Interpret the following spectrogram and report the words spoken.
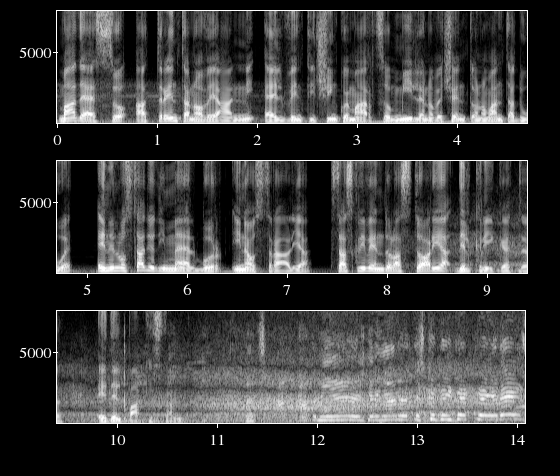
ma adesso, a 39 anni, è il 25 marzo 1992 e nello stadio di Melbourne, in Australia, sta scrivendo la storia del cricket e del Pakistan. That's in the air, he's getting under it. This could be victory. It is.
